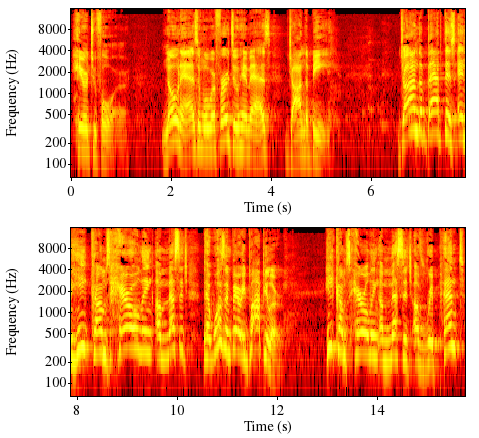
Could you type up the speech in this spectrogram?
Heretofore, known as, and we'll refer to him as John the Bee. John the Baptist, and he comes heralding a message that wasn't very popular. He comes heralding a message of repent,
